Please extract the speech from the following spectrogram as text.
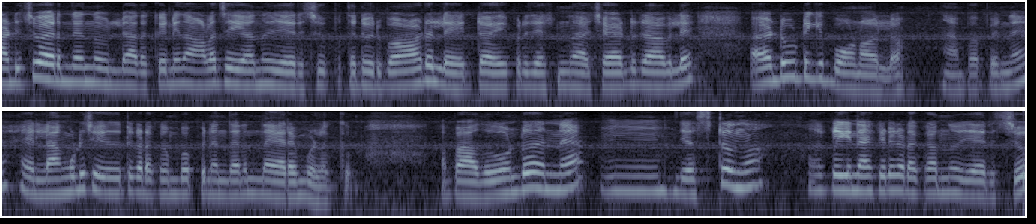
അടിച്ചു വരുന്നതൊന്നുമില്ല. അതൊക്കെ ഇനി നാളെ ചെയ്യാമെന്ന് വിചാരിച്ചു. ഇപ്പോൾ തന്നെ ഒരുപാട് ലേറ്റായി ഇപ്പോൾ ചേട്ടൻ ചേട്ടൻ രാവിലെ ഡ്യൂട്ടിക്ക് പോകണമല്ലോ അപ്പോൾ പിന്നെ എല്ലാം കൂടി ചെയ്തിട്ട് കിടക്കുമ്പോൾ പിന്നെ എന്തായാലും നേരം വെളുക്കും. അപ്പോൾ അതുകൊണ്ട് തന്നെ ജസ്റ്റ് ഒന്ന് ക്ലീൻ ആക്കിയിട്ട് കിടക്കാമെന്ന് വിചാരിച്ചു.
